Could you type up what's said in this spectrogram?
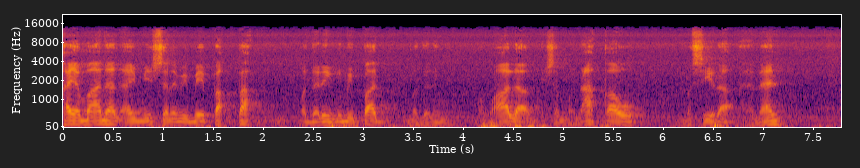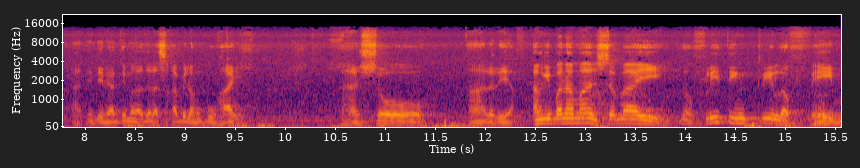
kayamanan ay minsan na may pakpak, madaling lumipad, madaling mawala, isang manakaw, masira. Amen? At hindi natin madadala sa kabilang buhay. Uh, so, hallelujah. Ang iba naman sa may no, fleeting thrill of fame,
